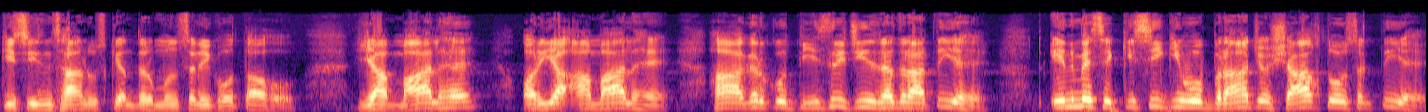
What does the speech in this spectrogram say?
کسی انسان اس کے اندر منسلک ہوتا ہو۔ یا مال ہے اور یا اعمال ہیں۔ ہاں اگر کوئی تیسری چیز نظر آتی ہے تو ان میں سے کسی کی وہ برانچ اور شاخ تو ہو سکتی ہے۔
